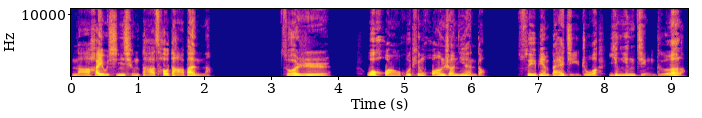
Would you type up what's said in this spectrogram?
哪还有心情大操大办呢？昨日我恍惚听皇上念叨，随便摆几桌应应景得了。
